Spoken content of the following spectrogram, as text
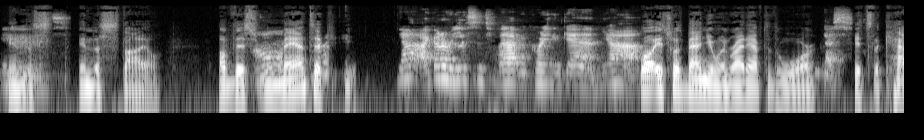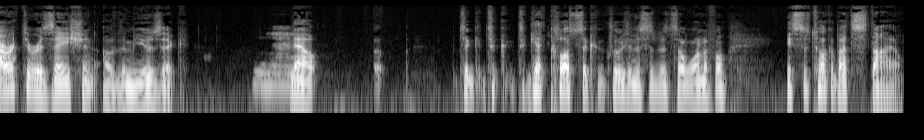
in is. this in the style of this Oh, romantic. Yeah, I gotta listen to that recording again. Yeah. Well, it's with Menuhin right after the war. yes. It's the characterization of the music. Mhm. Now, uh, to to to get close to conclusion, this has been so wonderful. Is to talk about style.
